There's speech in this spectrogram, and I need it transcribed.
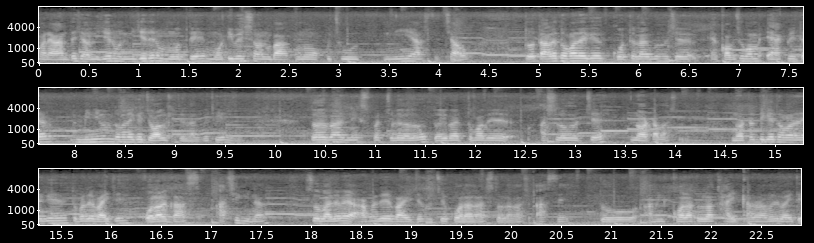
মানে আনতে চাও, নিজের, নিজেদের মধ্যে মোটিভেশন বা কোনো কিছু নিয়ে আসতে চাও তো তাহলে তোমাদেরকে করতে লাগবে হচ্ছে, কমসে কম এক লিটার মিনিমাম তোমাদেরকে জল খেতে লাগবে, ঠিক আছে? তো এবার নেক্সট পার্ট চলে গেলো। তো এবার তোমাদের আসলো হচ্ছে নটা বাজলো। নটার দিকে তোমাদেরকে, তোমাদের বাড়িতে কলার গাছ আছে কি না সো বাদে আমাদের বাড়িতে হচ্ছে কলা গাছ, তোলা গাছ আছে। তো আমি কলা তোলা খাই, কারণ আমাদের বাড়িতে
